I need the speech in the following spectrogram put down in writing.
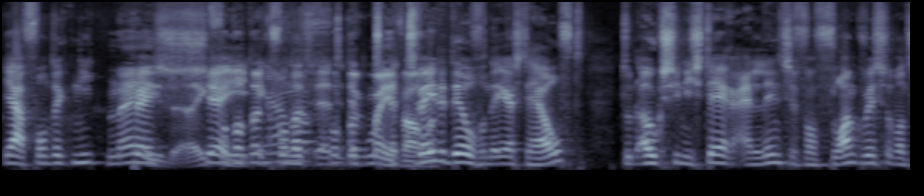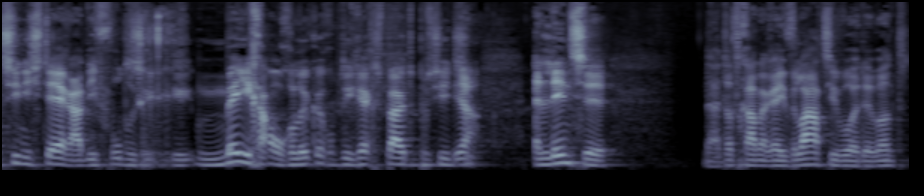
Ja, vond ik niet Nee, ik vond dat ook- ik vond het, het, tweede deel van de eerste helft, toen ook Sinisterra en Linsen van flank wisselden. Want Sinisterra die voelde zich mega ongelukkig op die rechtsbuitenpositie. Ja. En Linsen, nou dat gaat een revelatie worden, want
